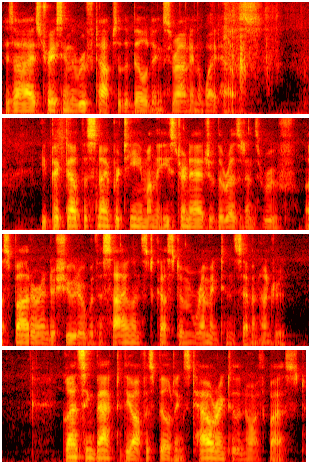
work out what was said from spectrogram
his eyes tracing the rooftops of the buildings surrounding the White House. He picked out the sniper team on the eastern edge of the residence roof, a spotter and a shooter with a silenced custom Remington 700. Glancing back to the office buildings towering to the northwest,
